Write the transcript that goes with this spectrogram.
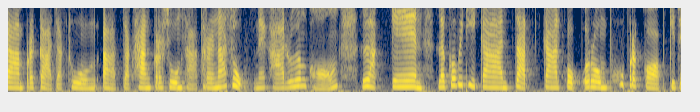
การประกาศจากทวงจากทางกระทรวงสาธารณสุขนะคะเรื่องของหลักเกณฑ์ แล้วก็วิธีการจัดการอบรมผู้ประกอบกิจ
